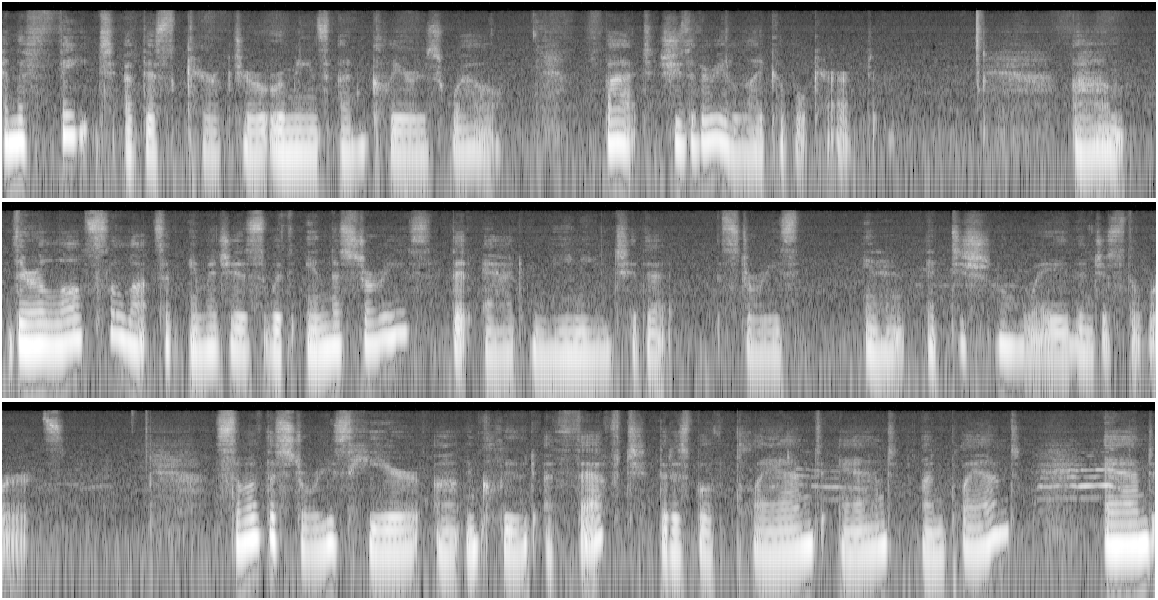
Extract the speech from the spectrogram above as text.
and the fate of this character remains unclear as well. But she's a very likable character. Um, there are also lots of images within the stories that add meaning to the stories in than just the words. Some of the stories here uh, include a theft that is both planned and unplanned, and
